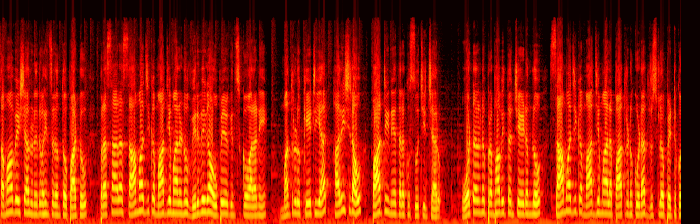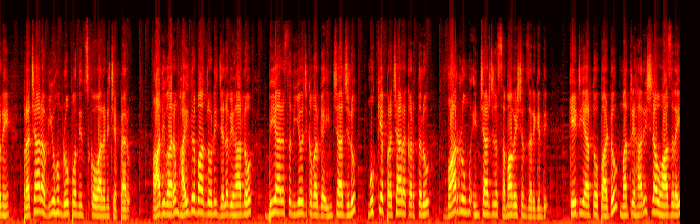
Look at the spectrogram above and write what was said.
సమావేశాలు నిర్వహించడంతో పాటు ప్రసార సామాజిక మాధ్యమాలను విరివిగా ఉపయోగించుకోవాలని మంత్రులు కేటీఆర్ హరీష్ రావు పార్టీ నేతలకు సూచించారు. ఓటర్లను ప్రభావితం చేయడంలో సామాజిక మాధ్యమాల పాత్రను కూడా దృష్టిలో పెట్టుకుని ప్రచార వ్యూహం రూపొందించుకోవాలని చెప్పారు. ఆదివారం హైదరాబాద్లోని జలవిహార్లో బీఆర్ఎస్ నియోజకవర్గ ఇన్ఛార్జీలు ముఖ్య ప్రచారకర్తలు వార్ రూమ్ ఇన్ఛార్జీల సమావేశం జరిగింది. కేటీఆర్తో పాటు మంత్రి హరీష్ రావు హాజరై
